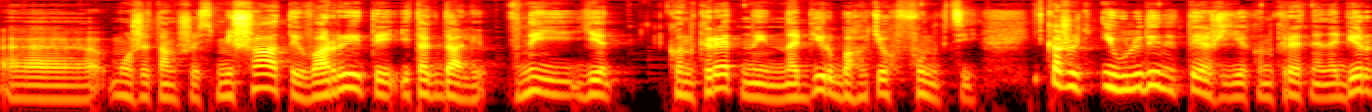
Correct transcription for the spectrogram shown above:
е, може там щось мішати, варити і так далі. В неї є конкретний набір багатьох функцій. І кажуть, і у людини теж є конкретний набір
